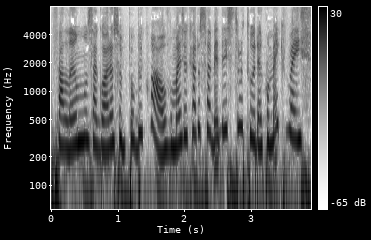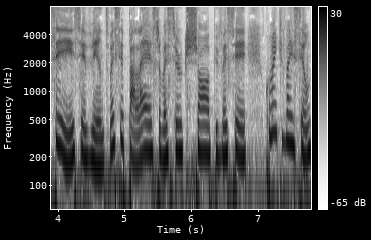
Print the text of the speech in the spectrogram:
falamos agora sobre público-alvo, mas eu quero saber da estrutura, como é que vai ser esse evento? Vai ser palestra, vai ser workshop, vai ser, como é que vai ser? Um,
